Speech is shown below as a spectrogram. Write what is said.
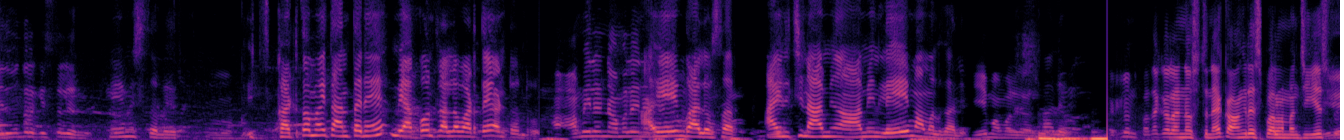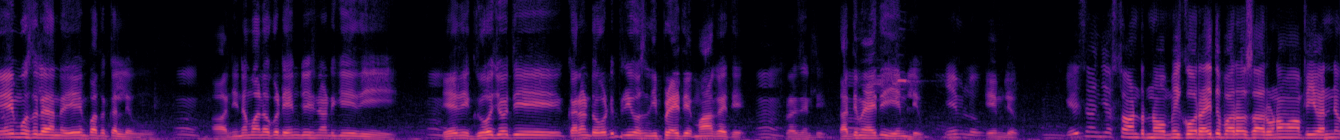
ఐదు వందలకి ఇస్తలేరు. ఏమి ఇస్తలేరు. కటకం అయితే అంతనే మీ అకౌంట్లలో పడతాయి హామీలన్నీ అమలైన ఆ, ఏం కాలేవు సార్. ఆయన ఇచ్చిన హామీ హామీలు ఏం అమలు కాలేవు ఏం అమలు కాదు కాలేవు ఎట్లుంది? పథకాలు అన్నీ వస్తున్నాయి? కాంగ్రెస్ పాలన మంచిగా చేస్తుంది? ఏం ముసలే అన్న ఏం పథకాలు లేవు. ఆ, నిన్న మన ఒకటి ఏం చేసినానికి ఇది ఏది? గృహజ్యోతి కరెంట్ ఒకటి ఫ్రీ వస్తుంది ఇప్పుడైతే మాకైతే ప్రజెంట్లీ. సత్యమే అయితే ఏం లేవు. ఏం లేవు. ఏం లేవు. ఉమ్, వ్యవసాయం చేస్తా అంటున్నావు? మీకు రైతు భరోసా రుణమాఫీ ఇవన్నీ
